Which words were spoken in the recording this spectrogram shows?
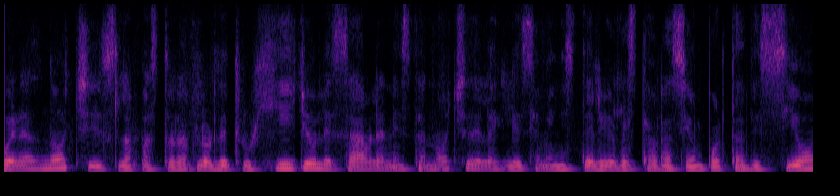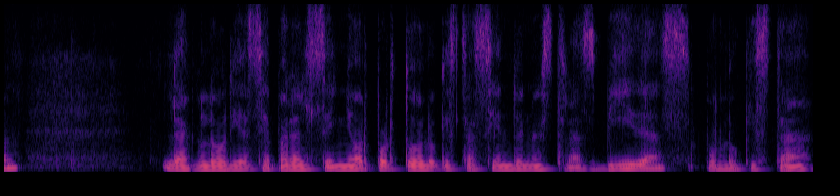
Buenas noches, la pastora Flor de Trujillo les habla en esta noche de la Iglesia Ministerio y Restauración Puerta de. La gloria sea para el Señor por todo lo que está haciendo en nuestras vidas, por lo que está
